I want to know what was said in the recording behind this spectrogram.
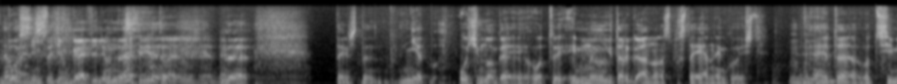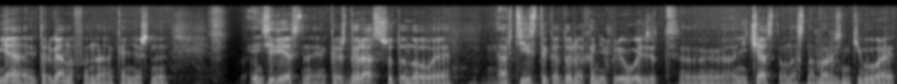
Бог с ним, с этим гафелем, да. Святой уже, да. Так что, нет, очень много. Вот Эммануил Виторган у нас постоянный гость. Это вот семья Виторганов, она, конечно, интересная. Каждый раз что-то новое. Артисты, которых они привозят, э, они часто у нас на паруснике бывают.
